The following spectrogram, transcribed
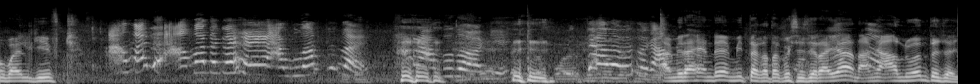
মোবাইল গিফট। আমি রায়ান রে মিথ্যা কথা কইছি যে রায়ান আমি আলু আনতে যাই।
